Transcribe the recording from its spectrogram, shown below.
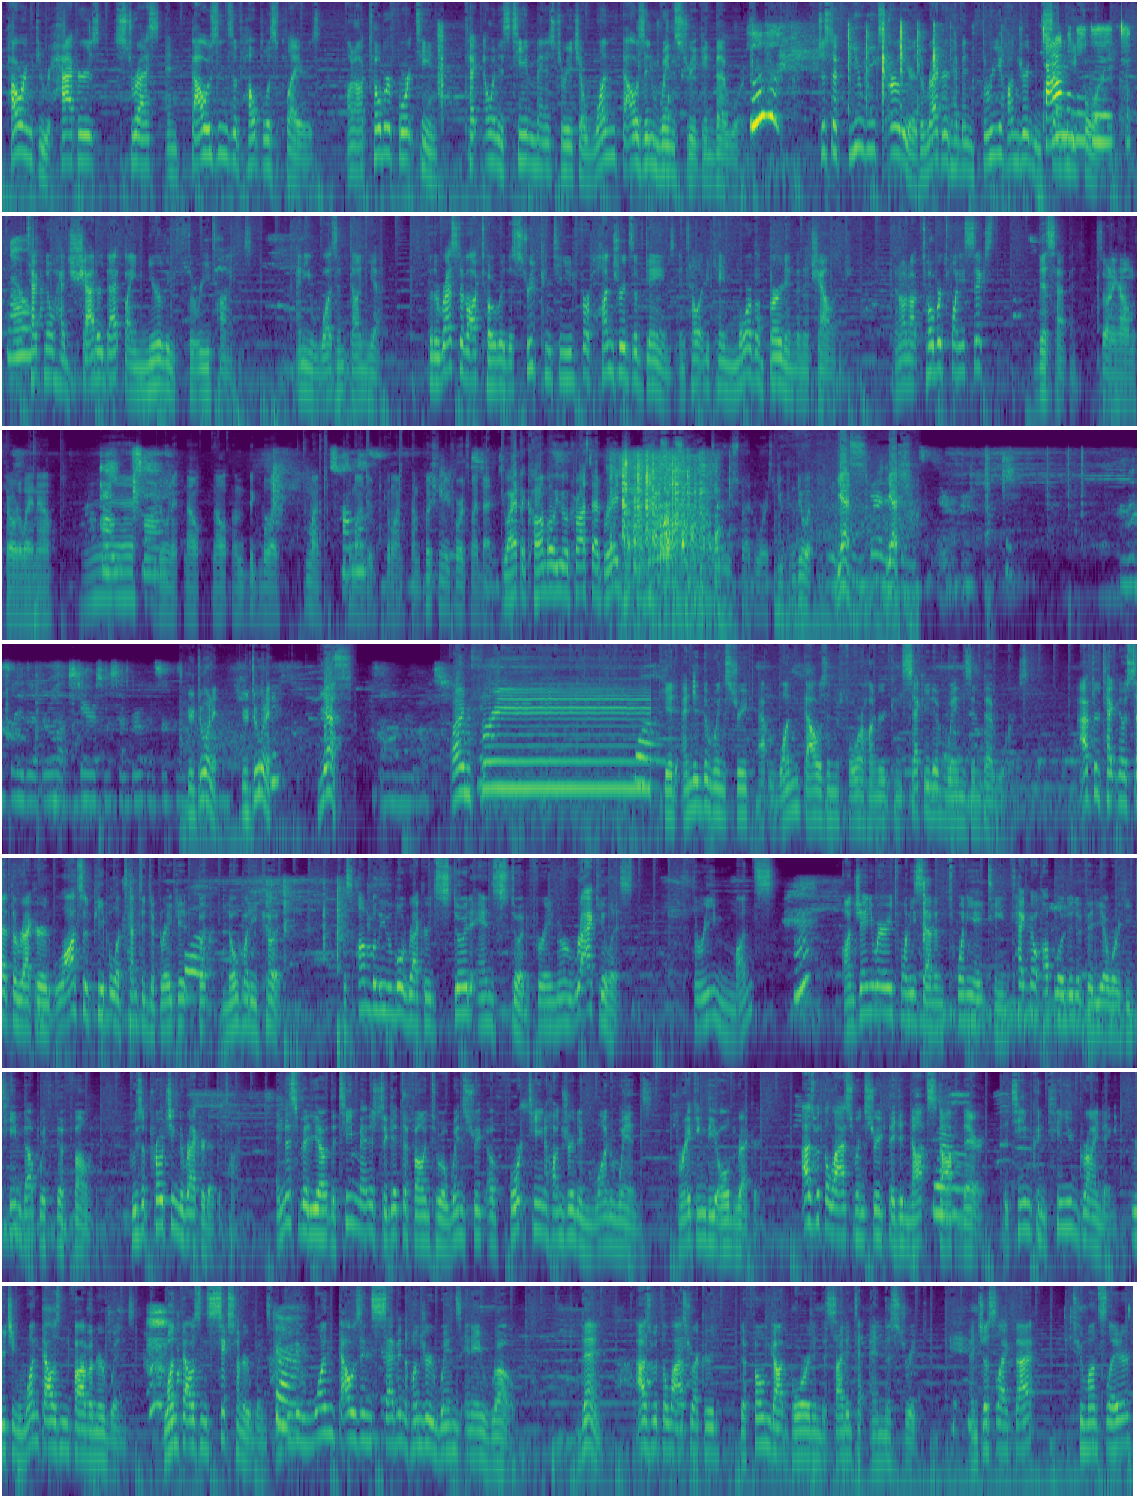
Powering through hackers, stress, and thousands of helpless players, on October 14th, Techno and his team managed to reach a 1,000 win streak in Bed Wars. Just a few weeks earlier, the record had been 374. dominated Techno. Techno had shattered that by nearly three times. And he wasn't done yet. For the rest of October, the streak continued for hundreds of games until it became more of a burden than a challenge. And on October 26th, this happened. So anyhow, I'm gonna throw it away now. I'm Eh. I'm doing it. No, no, I'm a big boy. Come on, come on, dude. Come on. I'm pushing you towards my bed. Do I have to combo you across that bridge? Douche, bed wars. You can do it. Yes, We're yes. comments up there, okay? Obviously, the girl upstairs must have broken something. You're doing it. You're doing it. Yes, on my box. I'm free. Whoa. He had ended the win streak at 1,400 consecutive wins in Bed Wars. After Techno set the record, lots of people attempted to break it, but nobody could. This unbelievable record stood and stood for a miraculous three months? Hmm? On January 27, 2018, Techno uploaded a video where he teamed up with Defone, who was approaching the record at the time. In this video, the team managed to get Defone to a win streak of 1,401 wins, breaking the old record. As with the last win streak, they did not stop Wow. there. The team continued grinding, reaching 1,500 wins, 1,600 wins, and even 1,700 wins in a row. Then, as with the last record, Defone got bored and decided to end the streak. And just like that, two months later,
